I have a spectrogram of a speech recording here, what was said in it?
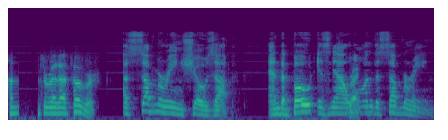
Hunt for Red October. a submarine shows up, and the boat is now Right. on the submarine.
